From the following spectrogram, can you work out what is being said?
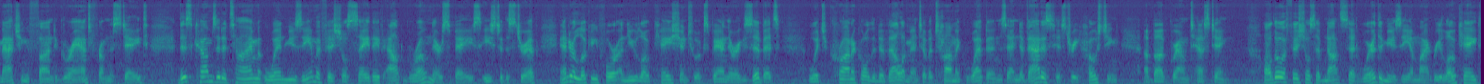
matching fund grant from the state. This comes at a time when museum officials say they've outgrown their space east of the Strip and are looking for a new location to expand their exhibits, which chronicle the development of atomic weapons and Nevada's history hosting above ground testing. Although officials have not said where the museum might relocate,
